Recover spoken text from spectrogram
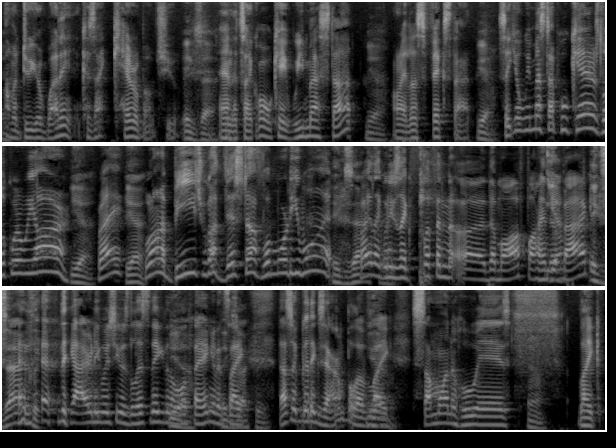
I'm gonna do your wedding because I care about you. Exactly. And it's like, oh, okay, we messed up. Yeah. All right, let's fix that. Yeah. It's like, yo, we messed up. Who cares? Look where we are. Yeah. Right. Yeah. We're on a beach. We got this stuff. What more do you want? Exactly. Right. Like when he's like flipping uh, them off behind Yeah, their back. exactly. Then was she was listening to the whole thing, and it's exactly. like that's a good example of like someone who is like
